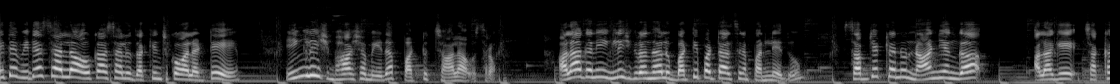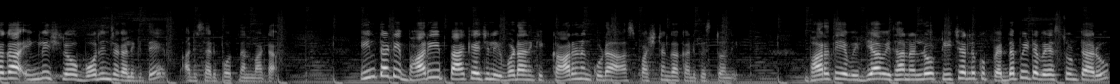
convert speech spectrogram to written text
అయితే విదేశాల్లో అవకాశాలు దక్కించుకోవాలంటే ఇంగ్లీష్ భాష మీద పట్టు చాలా అవసరం. అలాగని ఇంగ్లీష్ గ్రంథాలు బట్టి పట్టాల్సిన పని లేదు. సబ్జెక్టులను నాణ్యంగా అలాగే చక్కగా ఇంగ్లీష్లో బోధించగలిగితే అది సరిపోతుందన్నమాట. ఇంతటి భారీ ప్యాకేజీలు ఇవ్వడానికి కారణం కూడా స్పష్టంగా కనిపిస్తోంది. భారతీయ విద్యా విధానంలో టీచర్లకు పెద్దపీట వేస్తుంటారు.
